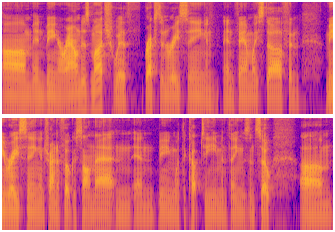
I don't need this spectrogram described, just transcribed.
um, and being around as much with Brexton racing and, and family stuff and me racing and trying to focus on that and, and being with the cup team and things. And so, um,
